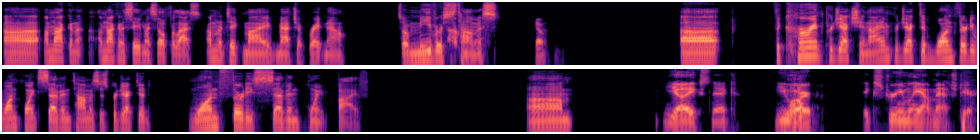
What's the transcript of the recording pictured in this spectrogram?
Uh, I'm not gonna I'm not gonna save myself for last. I'm gonna take my matchup right now. So me versus Thomas. Yeah. Uh, the current projection, I am projected 131.7. Thomas is projected 137.5. Um, Yikes, Nick. You Well- are extremely outmatched here.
